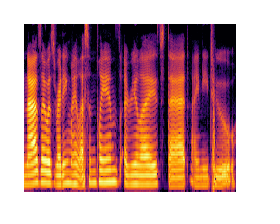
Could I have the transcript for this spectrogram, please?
And as I was writing my lesson plans, I realized that I need to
